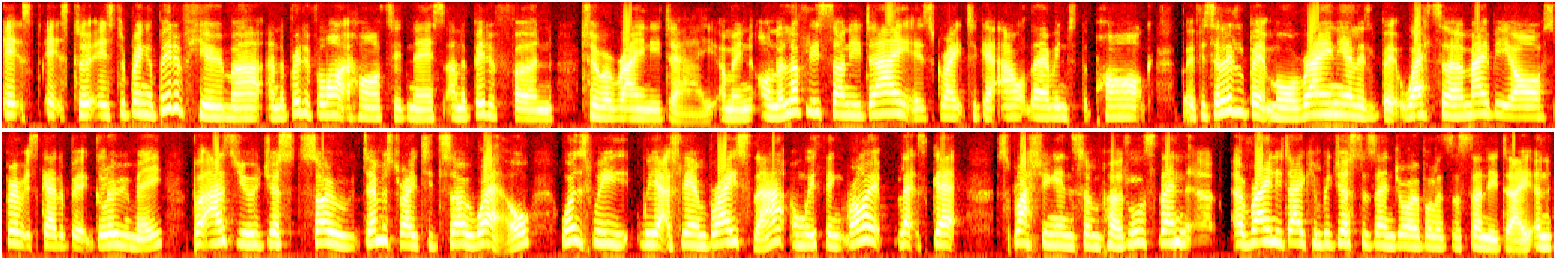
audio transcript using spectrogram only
it's it's to it's to bring a bit of humour and a bit of lightheartedness and a bit of fun to a rainy day. I mean, on a lovely sunny day, it's great to get out there into the park. But if it's a little bit more rainy, a little bit wetter, maybe our spirits get a bit gloomy. But as you just so demonstrated so well, once we we actually embrace that and we think, right, let's get splashing in some puddles, then a rainy day can be just as enjoyable as a sunny day. And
